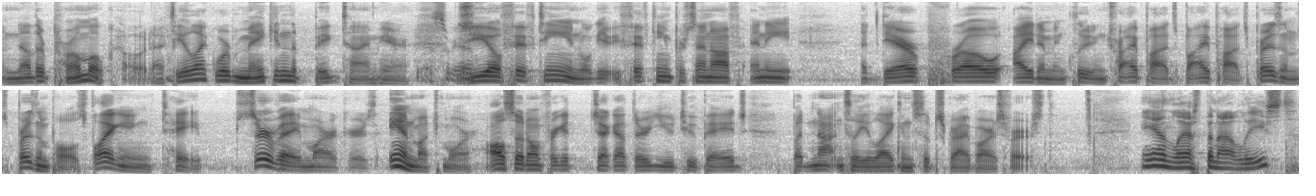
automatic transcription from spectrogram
Another promo code. I feel like we're making the big time here. Yes, Geo15 will get you 15% off any AdirPro item, including tripods, bipods, prisms, prism poles, flagging tape, survey markers, and much more. Also, don't forget to check out their YouTube page, but not until you like and subscribe ours first. And last but not least,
